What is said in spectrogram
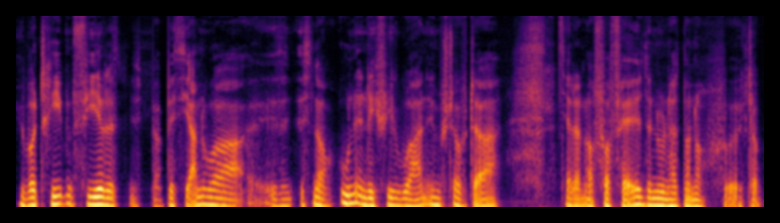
übertrieben viel. Bis Januar ist noch unendlich viel Wuhan-Impfstoff da, der dann auch verfällt. Und nun hat man noch, ich glaube,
